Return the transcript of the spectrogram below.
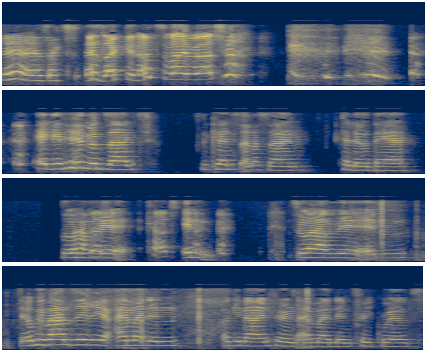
Ja, er sagt, er sagt genau zwei Wörter. er geht hin und sagt, wie könnte es anders sein? Hello there. So und haben wir in so haben wir in der Obi-Wan-Serie einmal den originalen Film und einmal in den Prequels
